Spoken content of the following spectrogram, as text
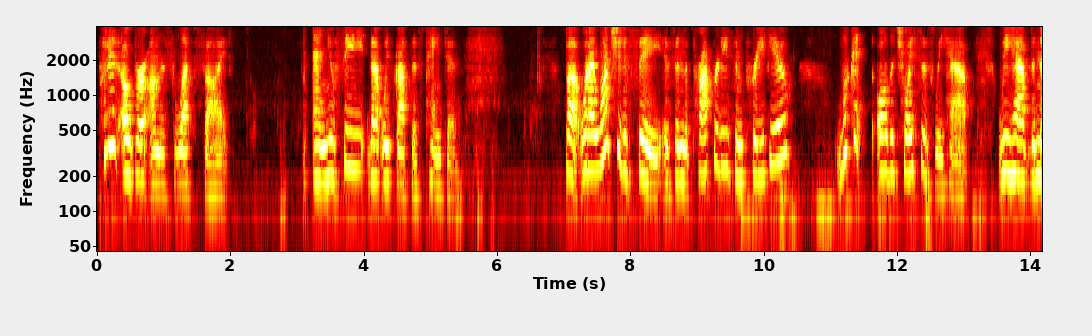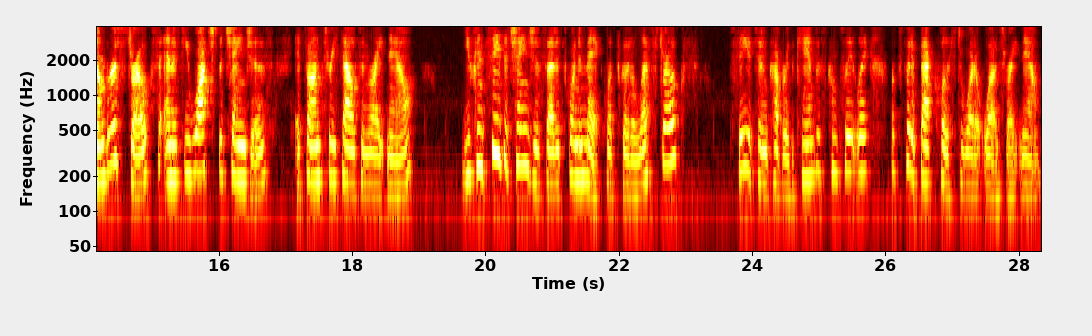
put it over on this left side, and you'll see that we've got this painted. But what I want you to see is in the properties and preview, look at all the choices we have we have the number of strokes, and if you watch the changes, it's on 3000 right now. You can see the changes that it's going to make. Let's go to less strokes. See, it didn't cover the canvas completely. Let's put it back close to what it was right now.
